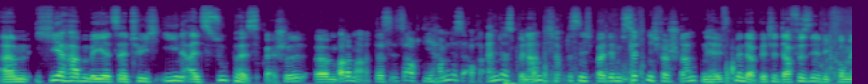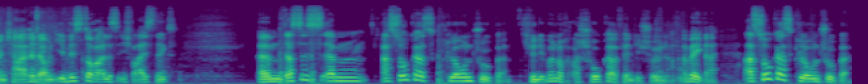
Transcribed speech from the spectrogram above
Ähm, hier haben wir jetzt natürlich ihn als Super Special. Ähm, warte mal, das ist auch, die haben das auch anders benannt. Ich habe das nicht bei dem Set nicht verstanden. Helft mir da bitte. Dafür sind ja die Kommentare da und ihr wisst doch alles, ich weiß nichts. Ähm, das ist ähm, Ahsokas Clone Trooper. Ich finde immer noch Ashoka, fände ich schöner. Aber egal. Ahsokas Clone Trooper.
